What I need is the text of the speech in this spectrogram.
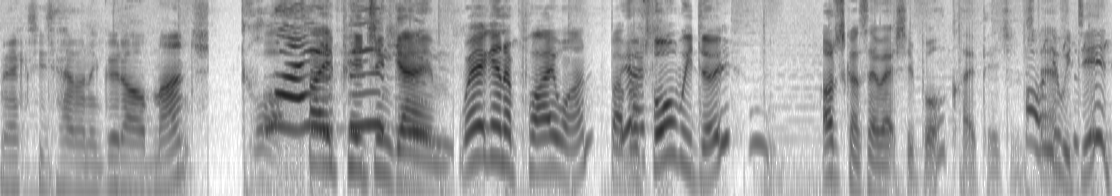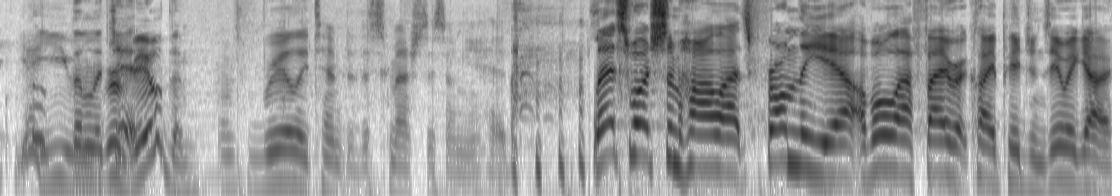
Rexy's having a good old munch. Clay Play pigeon game. We're gonna play one, but We before we do, I was just gonna say we actually bought clay pigeons. oh yeah, we did. Yeah, you The legit. revealed them. I was really tempted to smash this on your head. Let's watch some highlights from the year of all our favourite clay pigeons. Here we go.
